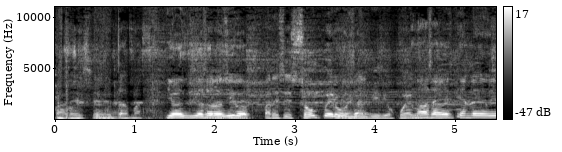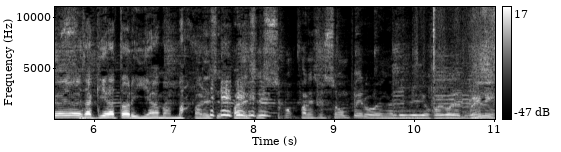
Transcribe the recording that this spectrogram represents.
Parece. Puta madre. Yo, yo solo parece- digo, Parece son, pero en el videojuego. no, ¿sabes quién le digo yo? Es Akira Toriyama, ma. Parece, parece, son, parece son, pero en el videojuego de Dreamy.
